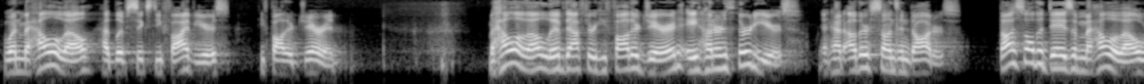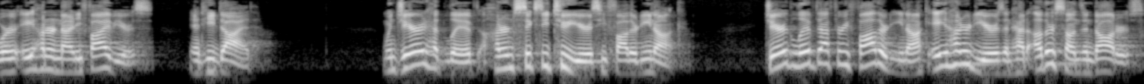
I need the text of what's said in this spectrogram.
When Mahalalel had lived 65 years, he fathered Jared. Mahalalel lived after he fathered Jared 830 years and had other sons and daughters. Thus all the days of Mahalalel were 895 years, and he died. When Jared had lived 162 years, he fathered Enoch. Jared lived after he fathered Enoch 800 years and had other sons and daughters.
